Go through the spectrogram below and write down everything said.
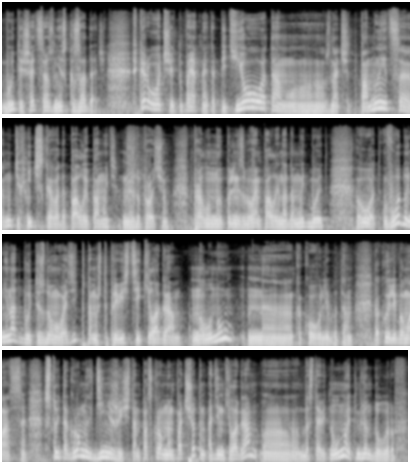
будет решать сразу несколько задач. В первую очередь, ну, понятно, это питье, там, э, значит, помыться, ну, техническая вода, полы помыть, между прочим. Про лунную пыль не забываем, полы надо мыть будет. Вот. Воду не надо будет из дома возить, потому что привезти килограмм на Луну какого-либо там, какой-либо массы, стоит огромных денежищ. Там, по скромным подсчетам, один килограмм э, доставить на Луну – это миллион долларов.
